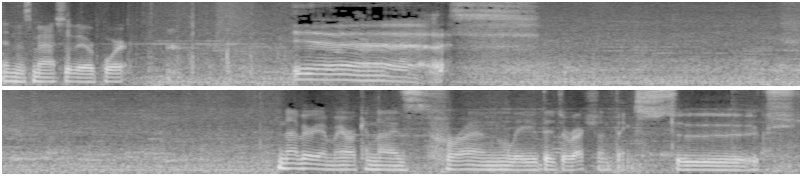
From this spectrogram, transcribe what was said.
in this massive airport. Yes. Not very Americanized friendly. The direction thing sucks.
